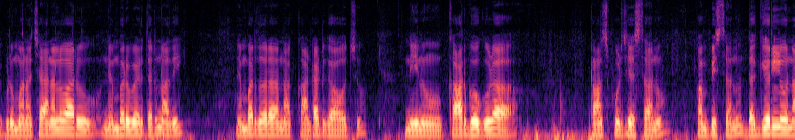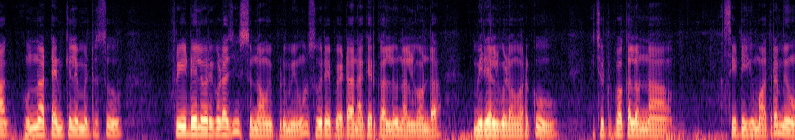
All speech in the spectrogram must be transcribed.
ఇప్పుడు మన ఛానల్ వారు నెంబర్ పెడతారు నాది నెంబర్ ద్వారా నాకు కాంటాక్ట్ కావచ్చు. నేను కార్గో కూడా ట్రాన్స్పోర్ట్ చేస్తాను పంపిస్తాను. దగ్గరలో నాకు ఉన్న టెన్ కిలోమీటర్స్ ఫ్రీ డెలివరీ కూడా చేస్తున్నాము ఇప్పుడు మేము. సూర్యాపేట నగర్కల్లు నల్గొండ మిర్యాలగూడెం వరకు ఈ చుట్టుపక్కల ఉన్న సిటీకి మాత్రం మేము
